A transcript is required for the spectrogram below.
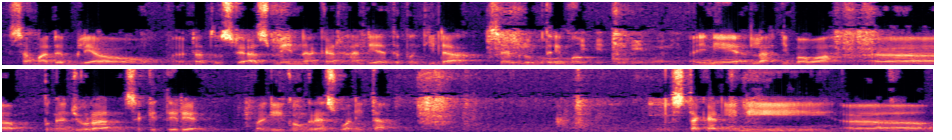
sama ada beliau uh, Datuk Seri Azmin akan hadir ataupun tidak. Saya belum terima. Ini adalah di bawah uh, penganjuran Sekretariat bagi Kongres Wanita. Setakat ini uh,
